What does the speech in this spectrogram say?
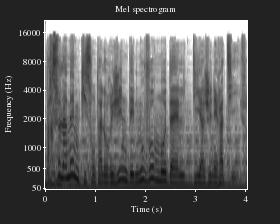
par ceux-là même qui sont à l'origine des nouveaux modèles d'IA générative.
